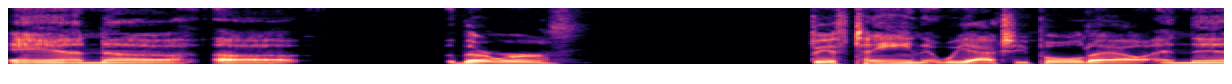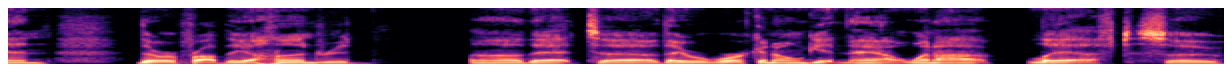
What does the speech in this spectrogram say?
and uh, uh, there were fifteen that we actually pulled out, and then there were probably a hundred uh, that uh, they were working on getting out when I left. So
